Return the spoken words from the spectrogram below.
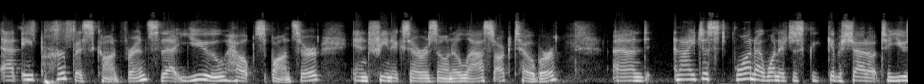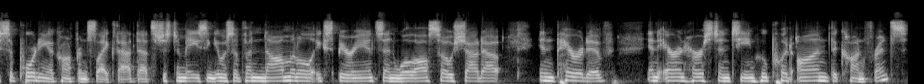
at a purpose conference that you helped sponsor in Phoenix, Arizona last October. And and I just one, I want to just give a shout out to you supporting a conference like that. That's just amazing. It was a phenomenal experience, and we'll also shout out Imperative and Aaron Hurston team who put on the conference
